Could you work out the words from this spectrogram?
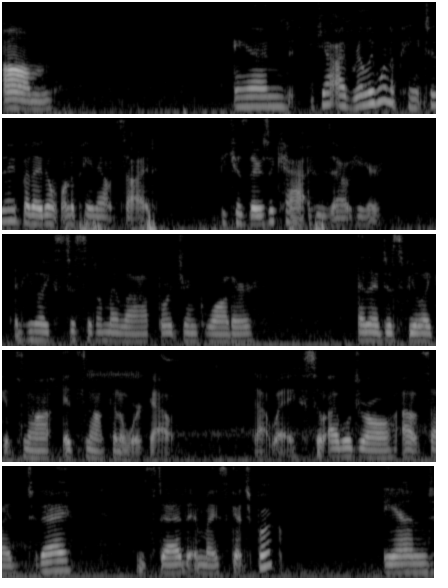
Um, and yeah, I really want to paint today, but I don't want to paint outside because there's a cat who's out here and he likes to sit on my lap or drink water. And I just feel like it's not, it's not going to work out that way. So I will draw outside today instead in my sketchbook. And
